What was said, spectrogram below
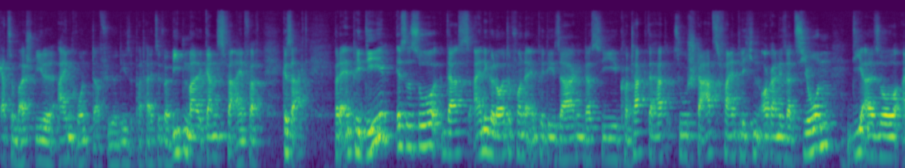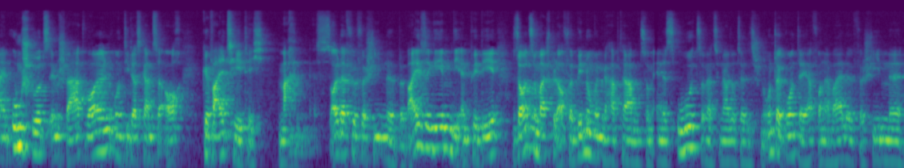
wäre zum Beispiel ein Grund dafür, diese Partei zu verbieten, mal ganz vereinfacht gesagt. Bei der NPD ist es so, dass einige Leute von der NPD sagen, dass sie Kontakte hat zu staatsfeindlichen Organisationen, die also einen Umsturz im Staat wollen und die das Ganze auch gewalttätig machen. Es soll dafür verschiedene Beweise geben. Die NPD soll zum Beispiel auch Verbindungen gehabt haben zum NSU, zum nationalsozialistischen Untergrund, der ja vor einer Weile verschiedene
